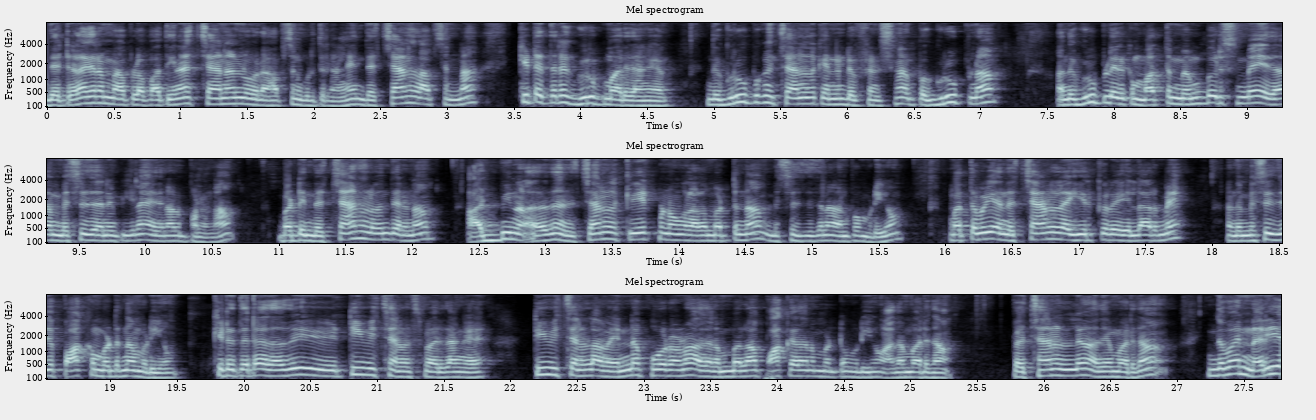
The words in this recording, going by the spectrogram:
இந்த டெலகிராம் ஆப்பில் பார்த்தீங்கன்னா சேனல்னு ஒரு ஆப்ஷன் கொடுத்துருக்காங்க. இந்த சேனல் ஆப்ஷன்னா கிட்டத்தட்ட குரூப் மாதிரி தாங்க இந்த குரூப்புக்கும் சேனலுக்கு என்ன டிஃப்ரென்ஸ்னா இப்போ குரூப்னா அந்த குரூப்பில் இருக்க மற்ற மெம்பர்ஸுமே ஏதாவது மெசேஜ் அனுப்பிக்கலாம் எதனாலும் பண்ணலாம். பட் இந்த சேனல் வந்து என்னன்னா அட்மின் அதாவது அந்த சேனல் கிரியேட் பண்ணவங்களால் மட்டும்தான் மெசேஜ் இதெல்லாம் அனுப்ப முடியும். மற்றபடி அந்த சேனலில் இருக்கிற எல்லாருமே அந்த மெசேஜை பார்க்க மட்டும்தான் முடியும். கிட்டத்தட்ட அதாவது டிவி சேனல்ஸ் மாதிரி தாங்க டிவி சேனலில் அவன் என்ன போடுறானோ அதை நம்மலாம் பார்க்க தானே மட்டும் முடியும். அந்த மாதிரி தான் இப்போ சேனல்லையும் அதே மாதிரி தான் இந்த மாதிரி நிறைய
